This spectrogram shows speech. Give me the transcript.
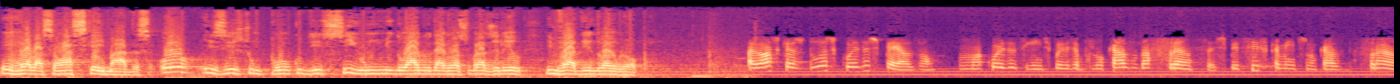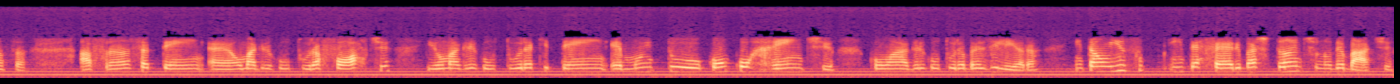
em relação às queimadas ou existe um pouco de ciúme do agronegócio brasileiro invadindo a Europa? Eu acho que as duas coisas pesam. Uma coisa é a seguinte, por exemplo, no caso da França, especificamente no caso da França, a França tem é, uma agricultura forte e uma agricultura que tem é muito concorrente com a agricultura brasileira. Então isso interfere bastante no debate.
